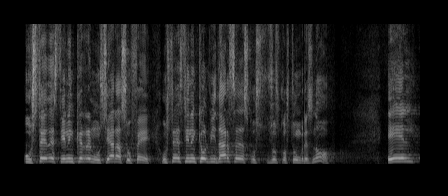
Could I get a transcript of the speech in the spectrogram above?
ustedes tienen que renunciar a su fe, ustedes tienen que olvidarse de sus costumbres. No, él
